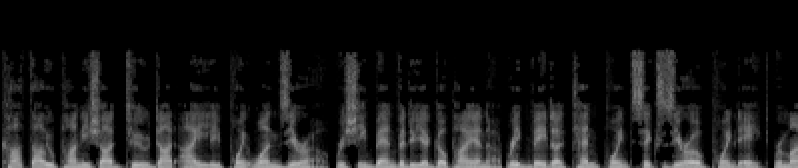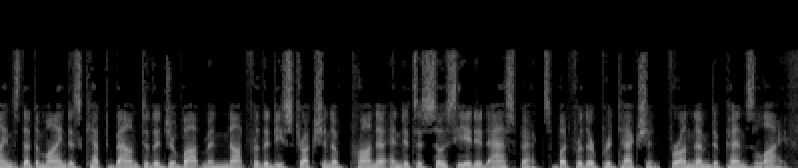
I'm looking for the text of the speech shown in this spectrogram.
Katha Upanishad 2.ie.10, Rishi Banvaduya Gopayana Rig Veda 10.60.8 reminds that the mind is kept bound to the Jivatman not for the destruction of prana and its associated aspects but for their protection, for on them depends life.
